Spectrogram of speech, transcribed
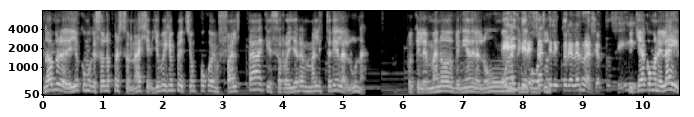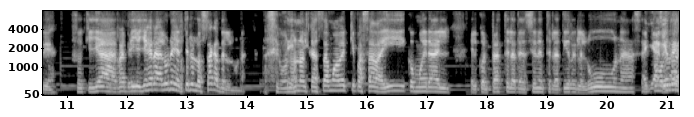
no, pero ellos como que son los personajes. Yo, por ejemplo, eché un poco en falta que desarrollaran más la historia de la luna. Porque el hermano venía de la luna. Es interesante la historia de la luna, ¿cierto? Sí. Y queda como en el aire. Porque ya ellos llegan a la luna y el tiro lo sacan de la luna. Así como no, no alcanzamos a ver qué pasaba ahí, cómo era el, el contraste, la tensión entre la Tierra y la Luna. Allá había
